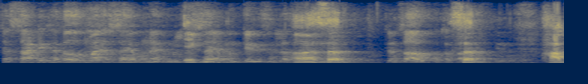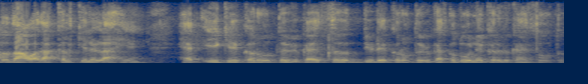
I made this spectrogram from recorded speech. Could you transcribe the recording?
त्या साठी खात्यावर माझ्या साहेब पण आहेत म्हणजे एक साहेब मिनिट. पण त्यांनी सांगितलं अं, सर. त्यांचा आरोप होता. सर हा तो दावा दाखल केलेला आहे. ह्यात एक एकर होतं विकायचं दीड एकर होतं विकायचं का दोन एकर विकायचं होतं.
